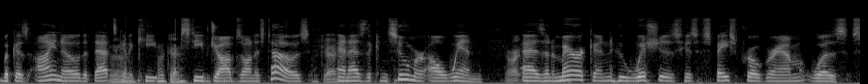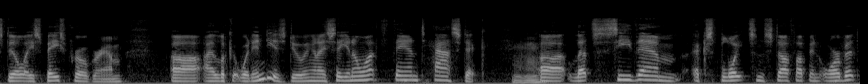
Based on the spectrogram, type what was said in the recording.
because I know that that's Yeah, going to keep okay. Steve Jobs on his toes. Okay. And as the consumer, I'll win. Right. As an American who wishes his space program was still a space program, uh, I look at what India's doing and I say, you know what? Fantastic. Mm-hmm. Uh, let's see them exploit some stuff up in orbit.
